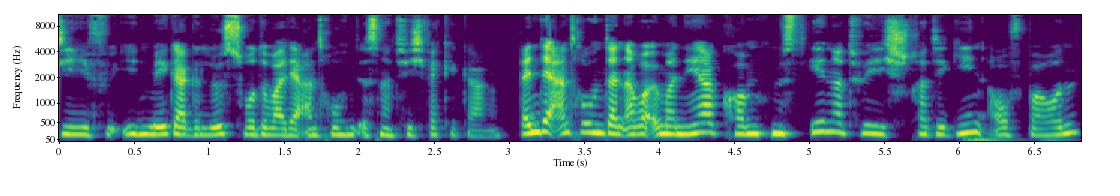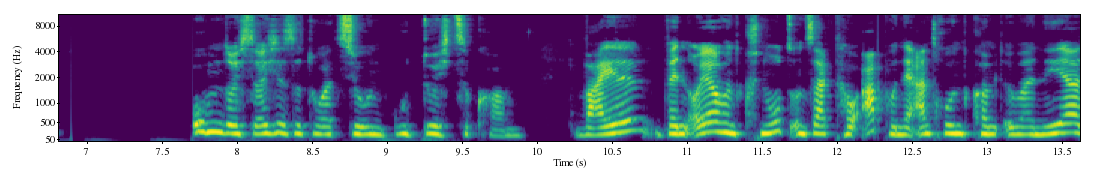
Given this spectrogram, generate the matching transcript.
die für ihn mega gelöst wurde, weil der andere Hund ist natürlich weggegangen. Wenn der andere Hund dann aber immer näher kommt, müsst ihr natürlich Strategien aufbauen, um durch solche Situationen gut durchzukommen. Weil, wenn euer Hund knurrt und sagt, hau ab und der andere Hund kommt immer näher,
